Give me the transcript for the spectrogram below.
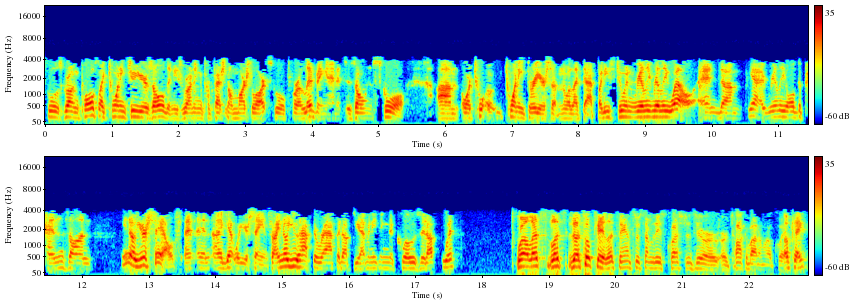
school's growing. Paul's like 22 years old and he's running a professional martial arts school for a living and it's his own school. Um, or tw- 23 or something or like that, but he's doing really, really well. And, um, yeah, it really all depends on, you know, your sales. And, and I get what you're saying. So I know you have to wrap it up. Do you have anything to close it up with? Well, let's let's that's okay. Let's answer some of these questions here, or, or talk about them real quick. Okay.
